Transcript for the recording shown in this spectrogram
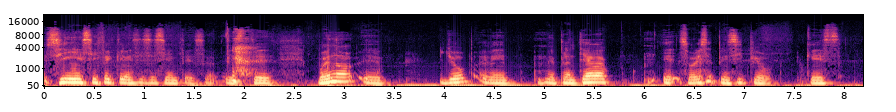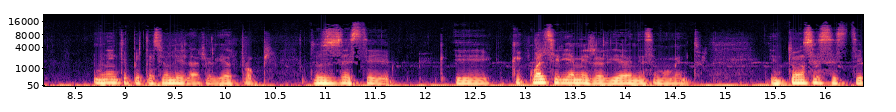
Sí, sí, efectivamente se siente eso. Este, bueno, eh, yo eh, me planteaba eh, sobre ese principio que es una interpretación de la realidad propia. Entonces, este, ¿cuál sería mi realidad en ese momento? Entonces, este,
